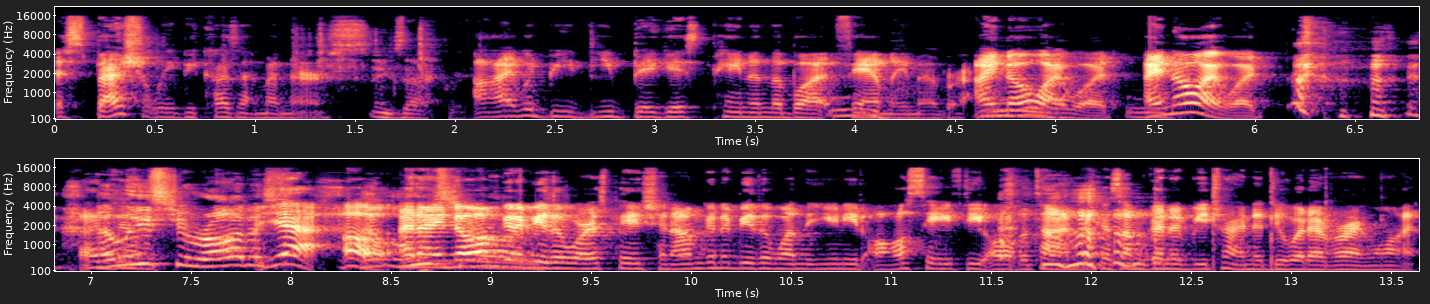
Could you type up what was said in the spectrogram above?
especially because I'm a nurse. Exactly. I would be the biggest pain in the butt family member. I know I would. I know I would. At least you're honest. Yeah. Oh, At and I know I'm going to be the worst patient. I'm going to be the one that you need all safety all the time because I'm going to be trying to do whatever I want.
